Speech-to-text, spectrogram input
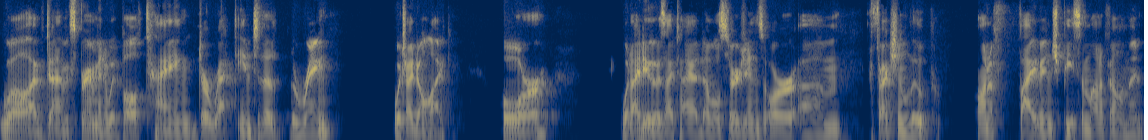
Well, I've done I've experimented with both tying direct into the the ring, which I don't like, or what I do is I tie a double surgeons or um, perfection loop on a five inch piece of monofilament.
